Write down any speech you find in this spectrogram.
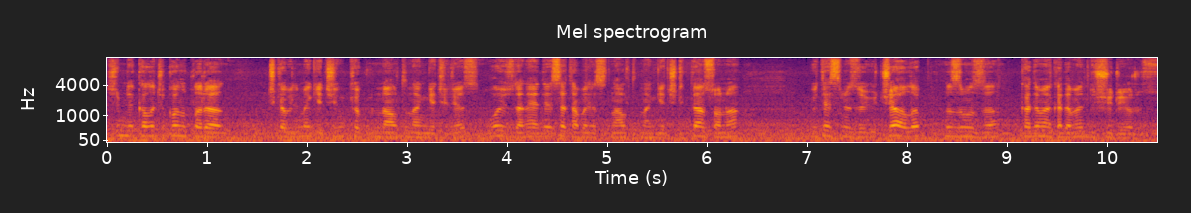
Şimdi kalıcı konutlara çıkabilmek için köprünün altından geçeceğiz. O yüzden EDS tabelasının altından geçtikten sonra vitesimizi 3'e alıp hızımızı kademe kademe düşürüyoruz.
